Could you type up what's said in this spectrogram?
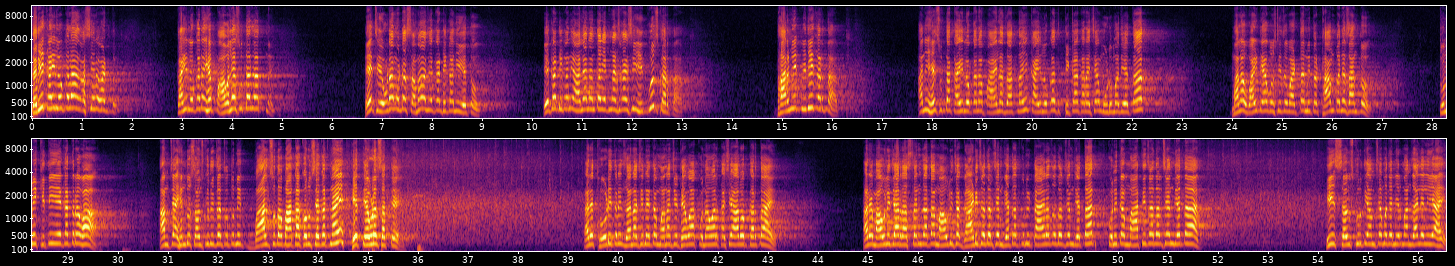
तरी काही लोकांना आश्चर्य वाटतं. काही लोकांना ह्या पावल्या सुद्धा जात नाही. एक एवढा मोठा समाज एका ठिकाणी येतो. एका ठिकाणी आल्यानंतर एकमेकांशी हितगुज करतात. धार्मिक विधी करतात. आणि हे सुद्धा काही लोकांना पाहायला जात नाही. काही लोक टीका करायच्या मूडमध्ये येतात. मला वाईट या गोष्टीचं वाटतं. मी तर ठामपणे सांगतो. तुम्ही किती एकत्र व्हा. आमच्या हिंदू संस्कृतीचं तर तुम्ही बाल सुद्धा बाका करू शकत नाही. हे तेवढंच सत्य आहे. अरे थोडी तरी जनाची नाही तर मनाची ठेवा. कुणावर कसे आरोप करताय? अरे माऊली ज्या रस्त्याने जातात माऊलीच्या गाडीचं दर्शन घेतात कोणी टायराचं दर्शन घेतात कोणी त्या मातीचं दर्शन घेतात. ही संस्कृती आमच्यामध्ये निर्माण झालेली आहे.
